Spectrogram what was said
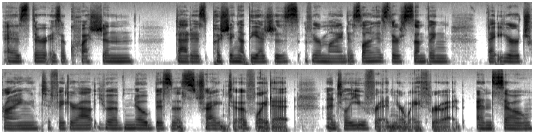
as there is a question that is pushing at the edges of your mind, as long as there's something that you're trying to figure out, you have no business trying to avoid it until you've written your way through it. And so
